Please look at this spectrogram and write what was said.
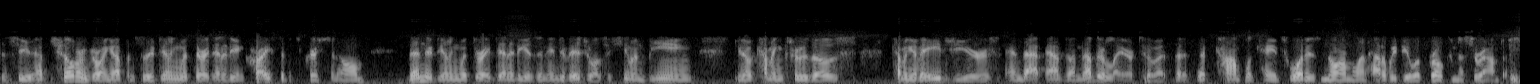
and so you have children growing up, and so they're dealing with their identity in Christ if it's a Christian home then they're dealing with their identity as an individual, as a human being, you know, coming through those coming of age years, and that adds another layer to it that, that complicates what is normal and how do we deal with brokenness around us.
